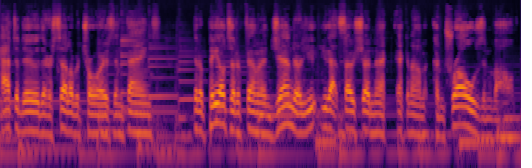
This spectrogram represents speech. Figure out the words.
have to do their celebratories and things that appeal to the feminine gender, you, you got social and economic controls involved.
